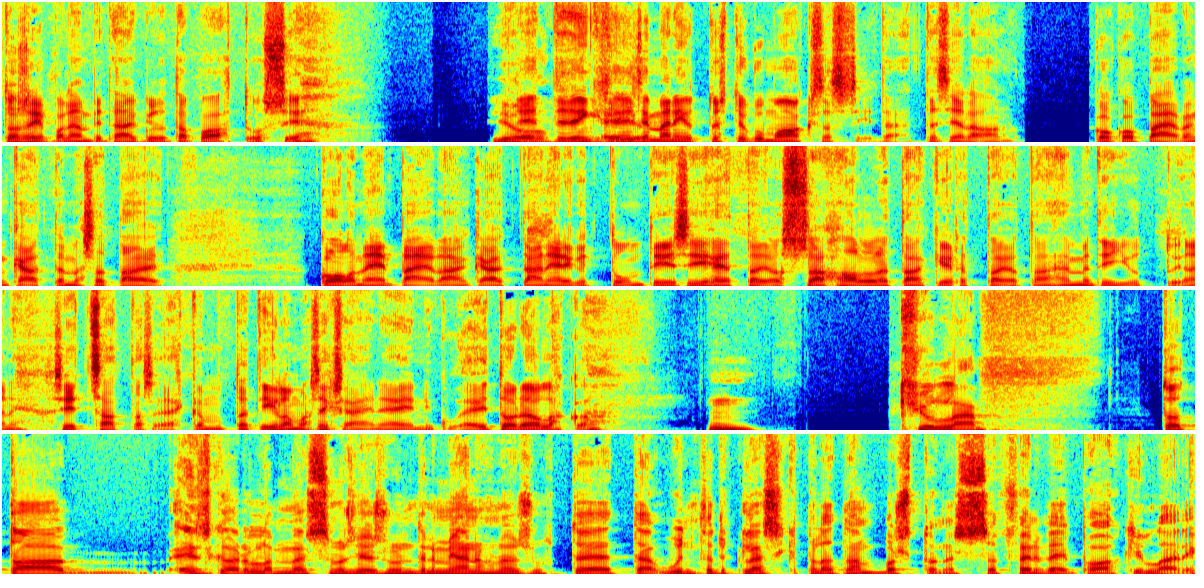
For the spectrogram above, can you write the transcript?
Tosi paljon pitää kyllä tapahtua siihen. Joo, Et Tietenkin se ei- ensimmäinen juttu, että joku maksaa siitä, että siellä on koko päivän käyttämässä tai kolmeen päivään käyttää 40 tuntia siihen, että jossain hallilla tai kirjoittaa jotain hemmetin juttuja, niin sit saattaisi ehkä, mutta et ilmaisiksi ei, ei, niin kuin, ei todellakaan. Mm. Kyllä. Tota, ensi kaudella on myös sellaisia suunnitelmia NHL suhteen, että Winter Classic pelataan Bostonissa Fenway Parkilla, eli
